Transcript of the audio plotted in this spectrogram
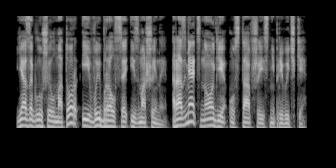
Я заглушил мотор и выбрался из машины. Размять ноги, уставшие с непривычки.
